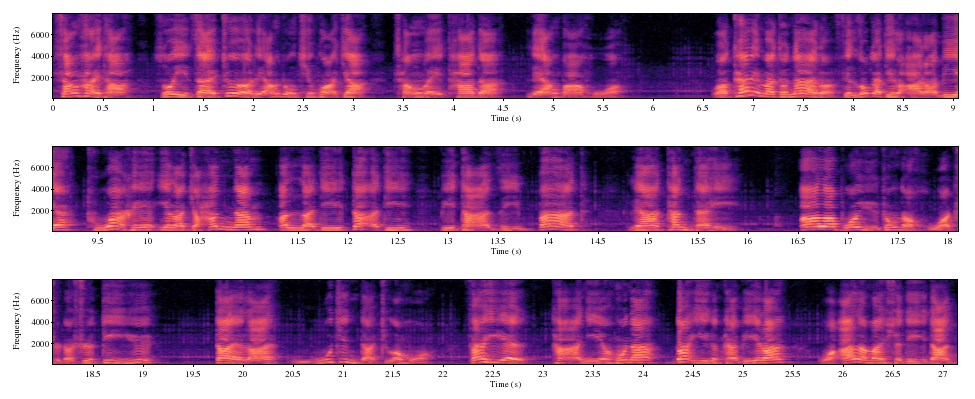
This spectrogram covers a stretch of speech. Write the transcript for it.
伤害他，所以在这两种情况下，成为他的两把火。我看你们都那个，非罗格提了阿拉比，图瓦黑伊拉叫汉南阿拉提大提比他最巴俩坦太黑，阿拉伯语中的火指的是地狱，带来无尽的折磨。发现他尼后呢，到一个开比了，我阿拉曼是第一单，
